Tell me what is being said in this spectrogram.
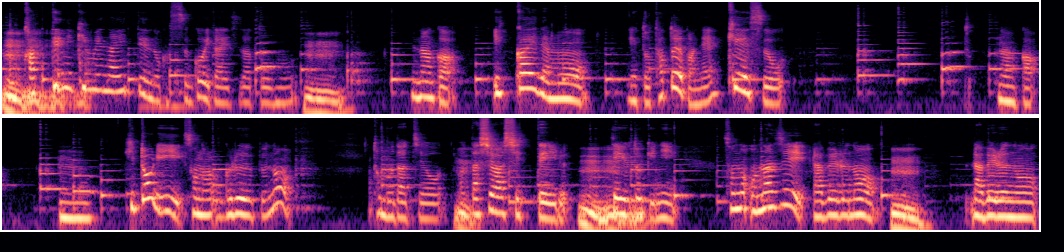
うん。勝手に決めないっていうのがすごい大事だと思う。うん。でなんか一回でも、えっと、例えばねケースをなんかうん一人そのグループの友達をうん。私は知っているうんっていう時に、その同じラベルのうん。ラベルの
